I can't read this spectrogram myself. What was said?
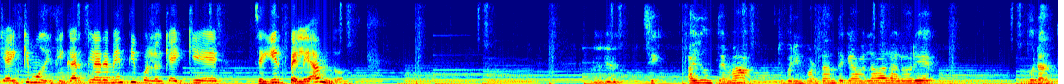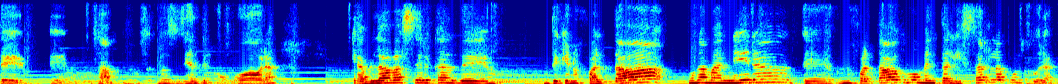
que, hay que modificar claramente y por lo que hay que seguir peleando. Sí, hay un tema súper importante que hablaba la Lore durante, eh, o sea, no, no sé si antes o ahora, que hablaba acerca de, de que nos faltaba una manera, eh, nos faltaba como mentalizar la cultura.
